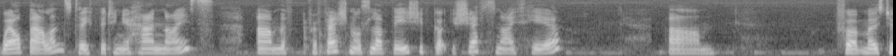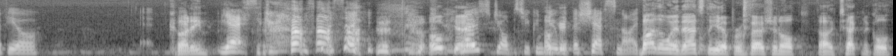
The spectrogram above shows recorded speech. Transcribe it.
well balanced. They fit in your hand nice. Um, the professionals love these. You've got your chef's knife here. Um, for most of your cutting. yes, I was going to say. okay. Most jobs you can do okay. with the chef's knife. By the way, that's the uh, professional uh, technical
